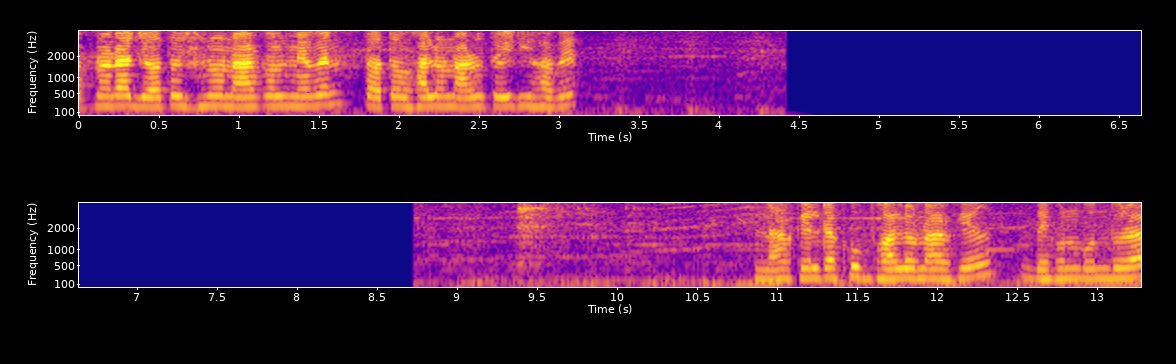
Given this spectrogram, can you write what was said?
আপনারা যত ঝুনো নারকেল নেবেন, তত ভালো নাড়ু তৈরি হবে। নারকেলটা খুব ভালো নারকেল, দেখুন বন্ধুরা।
